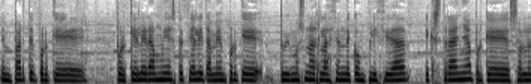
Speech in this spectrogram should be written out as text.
en parte porque porque él era muy especial y también porque tuvimos una relación de complicidad extraña porque solo,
